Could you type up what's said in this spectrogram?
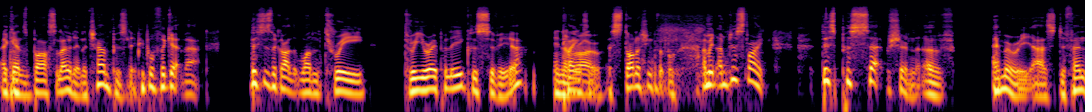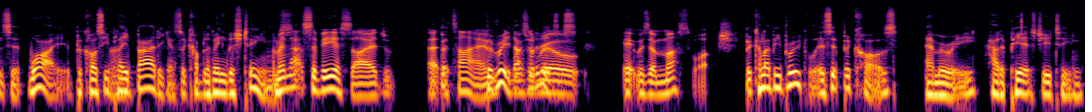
against mm. Barcelona in the Champions League. People forget that. This is the guy that won three three Europa Leagues with Sevilla, in playing a row. astonishing football. I mean, I'm just like this perception of Emery as defensive. Why? Because he mm. played bad against a couple of English teams. I mean, that Sevilla side at but, the time. But really, that's what real, it. It was a must watch. But can I be brutal? Is it because Emery had a PSG team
